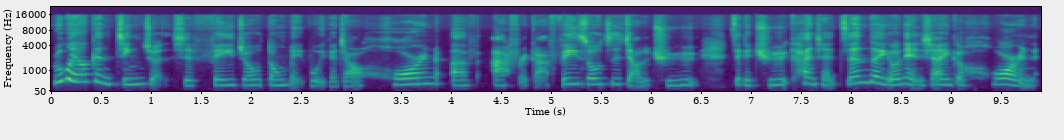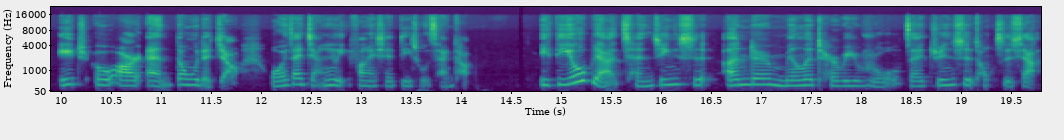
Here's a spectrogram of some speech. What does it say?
如果要更精准，是非洲东北部一个叫 Horn of Africa 非洲之角的区域。这个区域看起来真的有点像一个 horn，H-O-R-N 动物的角。我会在讲义里放一些地图参考。Ethiopia 曾经是 under military rule，在军事统治下。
